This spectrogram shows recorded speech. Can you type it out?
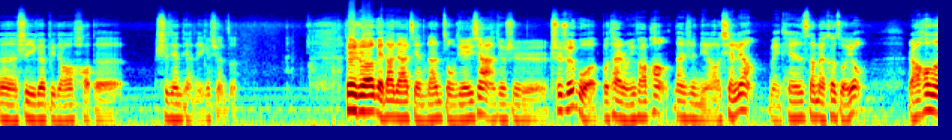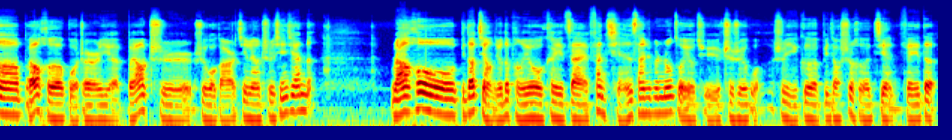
嗯，是一个比较好的时间点的一个选择。所以说，给大家简单总结一下，就是吃水果不太容易发胖，但是你要限量，每天三百克左右。然后呢，不要喝果汁儿，也不要吃水果干儿，尽量吃新鲜的。然后比较讲究的朋友，可以在饭前三十分钟左右去吃水果，是一个比较适合减肥的。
